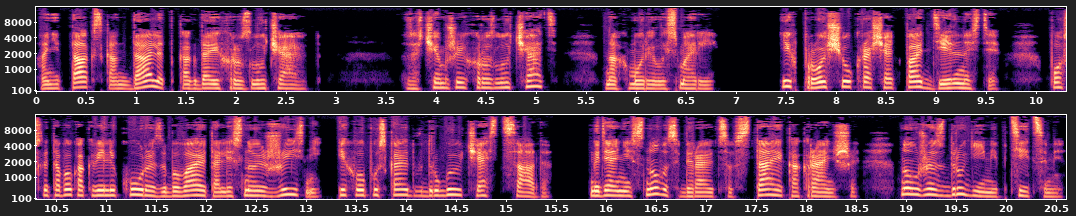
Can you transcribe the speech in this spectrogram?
они так скандалят, когда их разлучают. «Зачем же их разлучать?» — нахмурилась Мари. «Их проще укращать по отдельности. После того, как великуры забывают о лесной жизни, их выпускают в другую часть сада, где они снова собираются в стаи, как раньше, но уже с другими птицами.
